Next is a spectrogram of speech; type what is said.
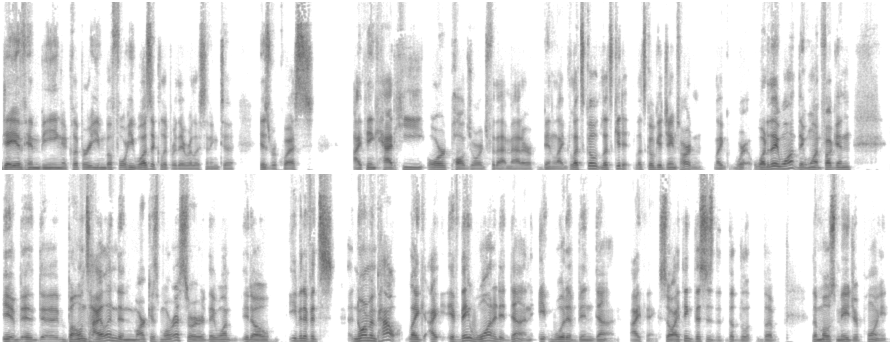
day of him being a Clipper, even before he was a Clipper, they were listening to his requests. I think had he or Paul George for that matter been like, let's go, let's get it, let's go get James Harden. Like, where, what do they want? They want fucking uh, Bones Hyland and Marcus Morris, or they want, you know, even if it's Norman Powell. Like, I if they wanted it done, it would have been done. I think so. I think this is the the the the, most major point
